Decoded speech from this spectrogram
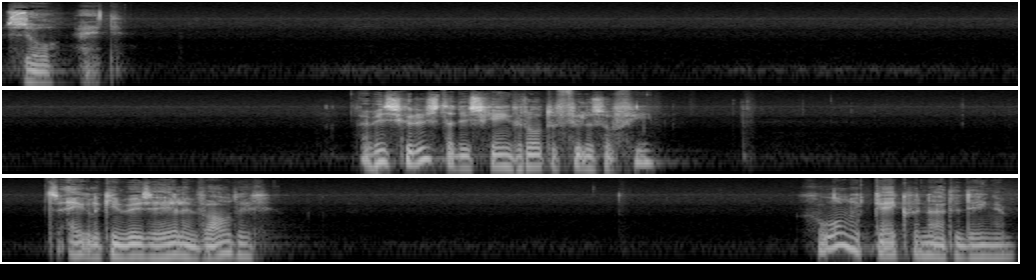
zoheid. En wees gerust, dat is geen grote filosofie. Het is eigenlijk in wezen heel eenvoudig. Gewoonlijk kijken we naar de dingen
